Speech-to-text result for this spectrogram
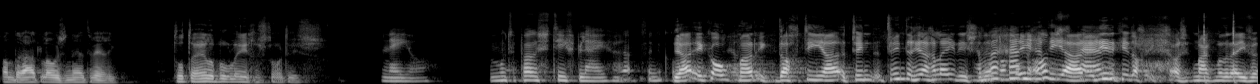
van draadloze netwerken? Tot de hele boel ingestort is. Nee joh. We moeten positief blijven. Ja, vind ik ook. Ja, ik ook, maar ik dacht tien jaar, twin- twintig jaar geleden is het, Ja, hè, we van gaan 19 jaar. En iedere keer dacht ik, als ik maak me er even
